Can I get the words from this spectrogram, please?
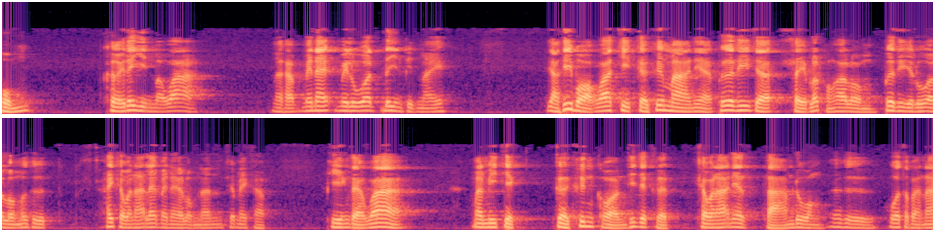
ผมเคยได้ยินมาว่านะครับ ไม่แน่ไม่รู้ว่าได้ยินผิดไหมอย่างที่บอกว่าจิตเกิดขึ้นมาเนี่ย เพื่อที่จะเสพรสของอารมณ์ เพื่อที่จะรู้อารมณ์ก็คือ ให้ชวนะแล่นไปในอารมณ์นั้นใช่ไหมครับ เพียงแต่ว่ามันมีจิตเกิดขึ้นก่อนที่จะเกิดชวนะเนี่ยสามดวงก็คือโพธปนะ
